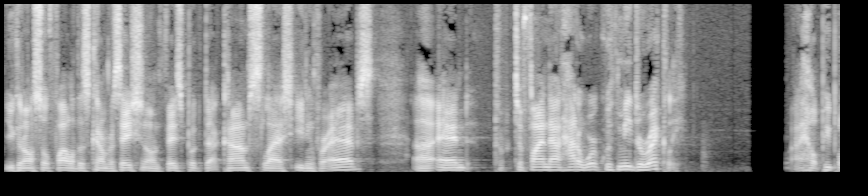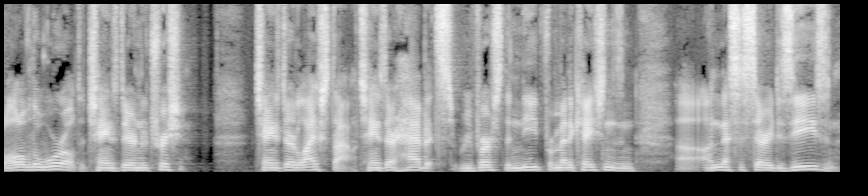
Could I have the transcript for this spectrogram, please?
You can also follow this conversation on Facebook.com slash eating for abs. Uh, and to find out how to work with me directly. I help people all over the world to change their nutrition, change their lifestyle, change their habits, reverse the need for medications and uh, unnecessary disease, and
